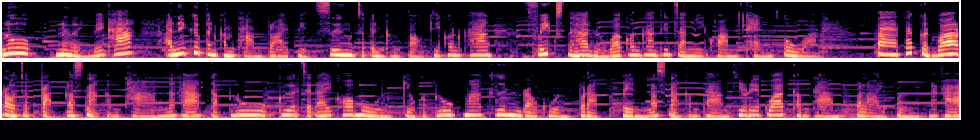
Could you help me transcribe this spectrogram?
ลูกเหนื่อยไหมคะ อันนี้คือเป็นคำถามปลายปิด ซึ่งจะเป็นคำตอบที่ค่อนข้างฟิกซ์นะคะหรือว่าค่อนข้างที่จะมีความแข็งตัวแต่ถ้าเกิดว่าเราจะปรับลักษณะคำถามนะคะ กับลูกเพื่อจะได้ข้อมูลเกี่ยวกับลูกมากขึ้น เราควรปรับเป็นลักษณะคำถามที่เรียกว่าคำถามปลายเปิดนะคะ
